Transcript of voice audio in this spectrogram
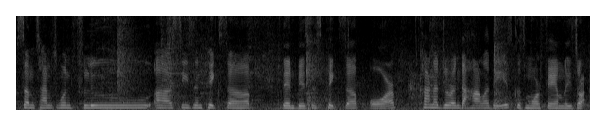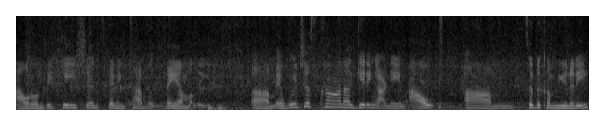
sometimes when flu uh, season picks up, then business picks up, or kind of during the holidays because more families are out on vacation, spending time with family. Um, and we're just kind of getting our name out um, to the community.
